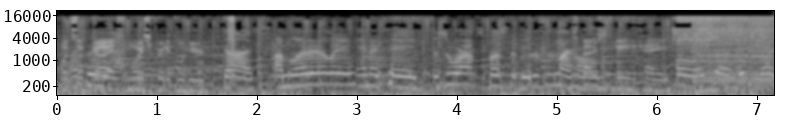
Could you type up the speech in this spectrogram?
What's up guys? yeah. Moist Critical here. Guys, I'm literally in a cage. This is where I'm supposed to be. This is my home. Supposed to be in the cage. Oh, it's a big building.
